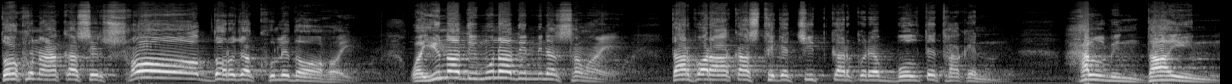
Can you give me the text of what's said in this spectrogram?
তখন আকাশের সব দরজা খুলে দেওয়া হয়। ও ইউনাদি মুনাদিন মিনার সময়। তারপর আকাশ থেকে চিৎকার করে বলতে থাকেন হালমিন দাইন,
